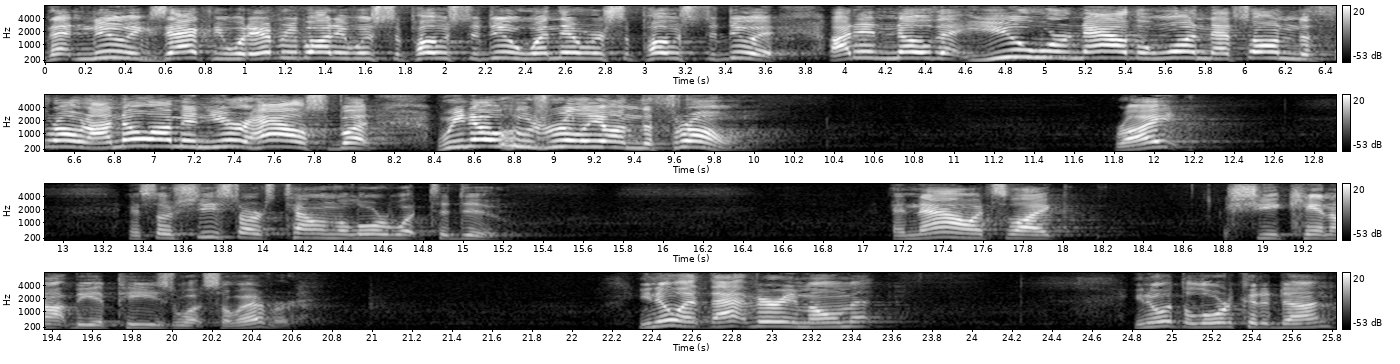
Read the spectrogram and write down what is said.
that knew exactly what everybody was supposed to do when they were supposed to do it. I didn't know that you were now the one that's on the throne. I know I'm in your house, but we know who's really on the throne. Right? And so she starts telling the Lord what to do. And now it's like she cannot be appeased whatsoever. You know, at that very moment, you know what the Lord could have done?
